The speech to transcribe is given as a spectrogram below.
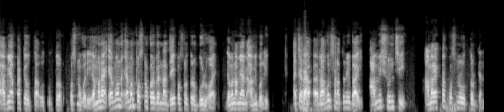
আমি আপনাকে উত্তর প্রশ্ন করি। এমন এমন এমন প্রশ্ন করবেন না যে প্রশ্ন উত্তর ভুল হয়। যেমন আমি আমি বলি আচ্ছা রাহুল সনাতনী ভাই আমি শুনছি আমার একটা প্রশ্নের উত্তর দেন।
